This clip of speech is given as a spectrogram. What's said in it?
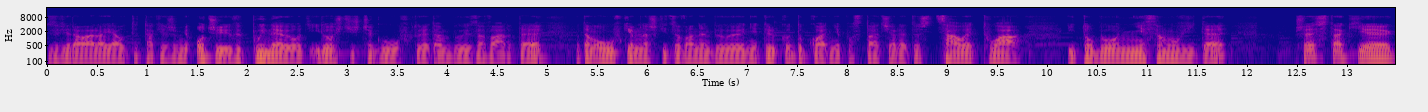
zawierała layouty takie, że mi oczy wypłynęły od ilości szczegółów, które tam były zawarte, bo tam ołówkiem naszkicowane były nie tylko dokładnie postacie, ale też całe tła i to było niesamowite. Przez takie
